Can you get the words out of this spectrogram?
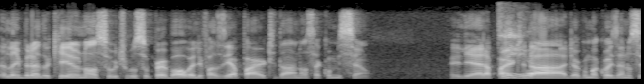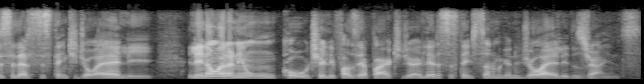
lembrando que no nosso último Super Bowl ele fazia parte da nossa comissão. Ele era parte é. da, de alguma coisa, não sei se ele era assistente de OL. Ele não era nenhum coach, ele fazia parte de. Ele era assistente, se não me engano, de OL dos Giants.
